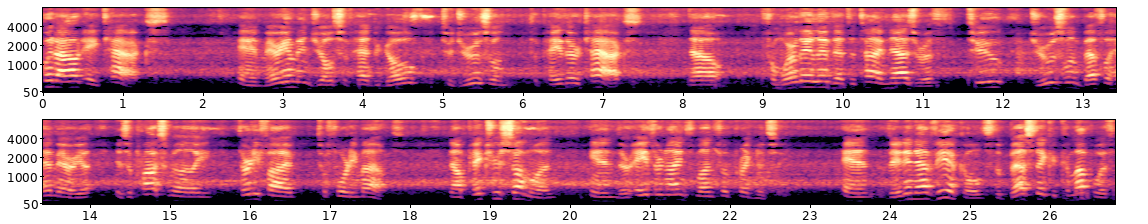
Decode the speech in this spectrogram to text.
put out a tax, and Miriam and Joseph had to go to Jerusalem pay their tax. Now, from where they lived at the time, Nazareth, to Jerusalem, Bethlehem area is approximately 35 to 40 miles. Now, picture someone in their eighth or ninth month of pregnancy, and they didn't have vehicles. The best they could come up with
